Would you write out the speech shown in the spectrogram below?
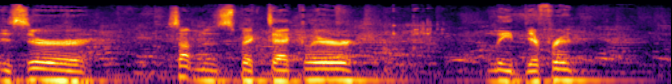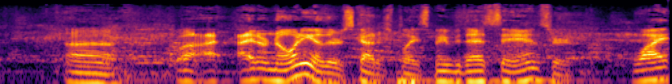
is there something spectacularly different? Uh, well, I, I don't know any other Scottish place. Maybe that's the answer. Why?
